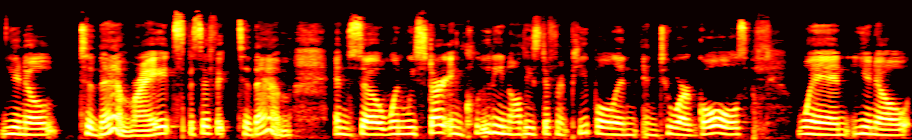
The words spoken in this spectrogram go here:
you know, to them, right? Specific to them. And so when we start including all these different people in, into our goals, when, you know,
